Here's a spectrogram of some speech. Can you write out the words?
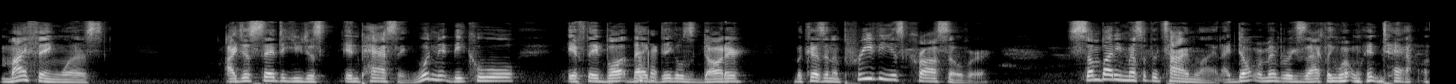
my thing was, I just said to you just in passing, wouldn't it be cool if they bought back Okay. Diggle's daughter? Because in a previous crossover, somebody messed with the timeline. I don't remember exactly what went down.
